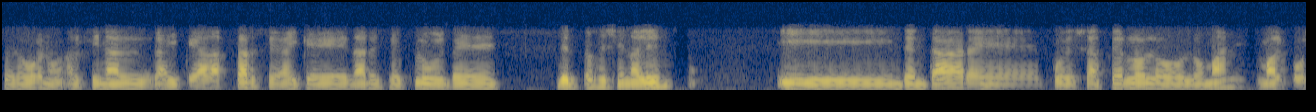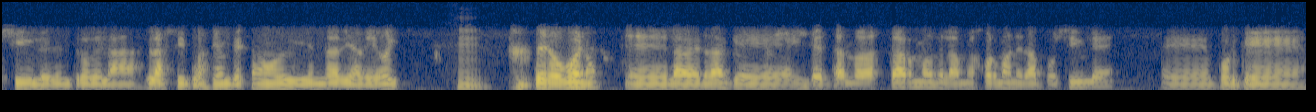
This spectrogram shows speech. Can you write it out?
pero bueno, al final hay que adaptarse, hay que dar ese plus de profesionalismo y intentar eh, pues hacerlo lo, lo, más mal posible dentro de la, la, situación que estamos viviendo a día de hoy. Hmm. Pero bueno, eh, la verdad que intentando adaptarnos de la mejor manera posible, eh, porque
